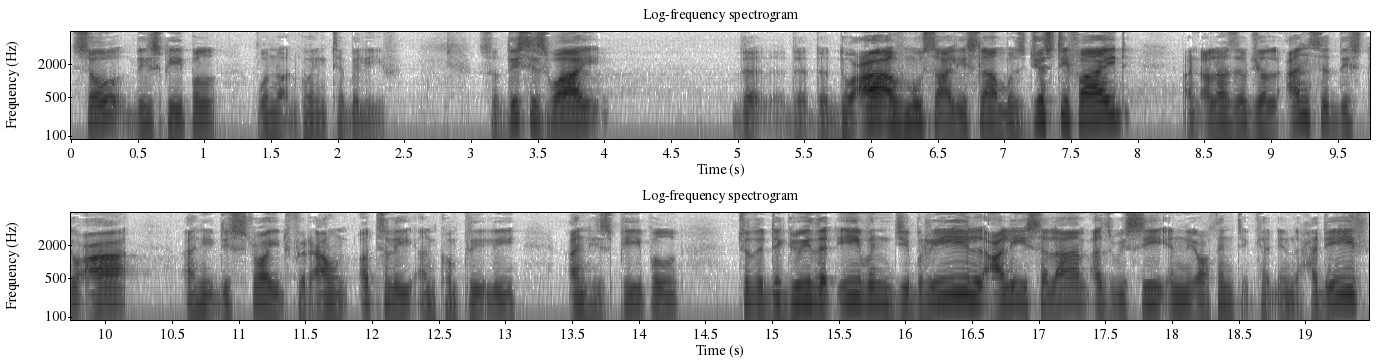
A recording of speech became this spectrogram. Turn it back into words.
So these people were not going to believe. So this is why the, the, the dua of Musa alayhi salam was justified and Allah answered this dua and he destroyed Fir'aun utterly and completely and his people to the degree that even Jibreel alayhi salam as we see in the authentic in the hadith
